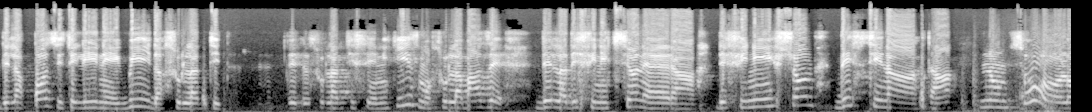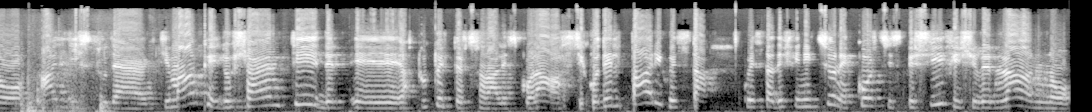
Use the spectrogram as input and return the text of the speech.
delle apposite linee guida sull'antisemitismo sull'antisemitismo sulla base della definizione era definition destinata non solo agli studenti ma anche ai docenti del, e a tutto il personale scolastico. Del pari questa questa definizione e corsi specifici verranno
